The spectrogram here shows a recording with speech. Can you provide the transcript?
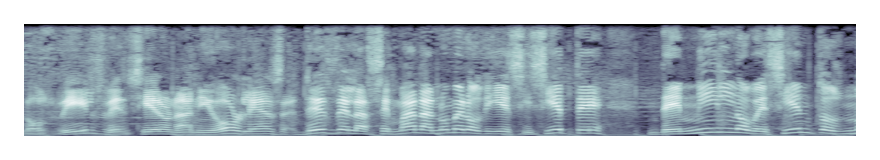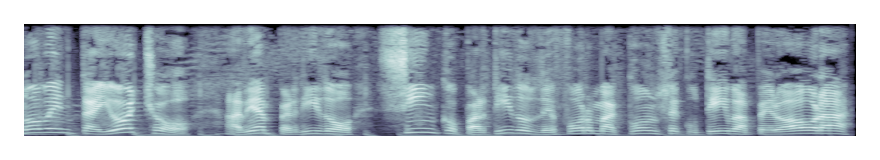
los Bills vencieron a New Orleans desde la semana número 17 de 1998. Habían perdido cinco partidos de forma consecutiva, pero ahora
